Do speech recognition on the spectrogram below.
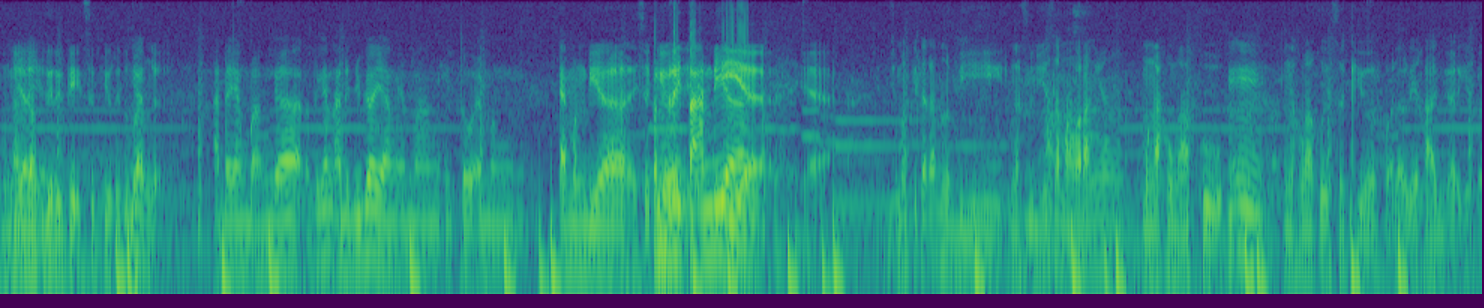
menganggap iya. diri dia insecure itu Iya. bangga. ada yang bangga tapi kan ada juga yang emang itu emang Emang dia insecure. Penderitaan dia. Iya, iya. Cuma kita kan lebih nggak setuju sama orang yang mengaku-ngaku. mengaku-ngaku insecure padahal dia kagak gitu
